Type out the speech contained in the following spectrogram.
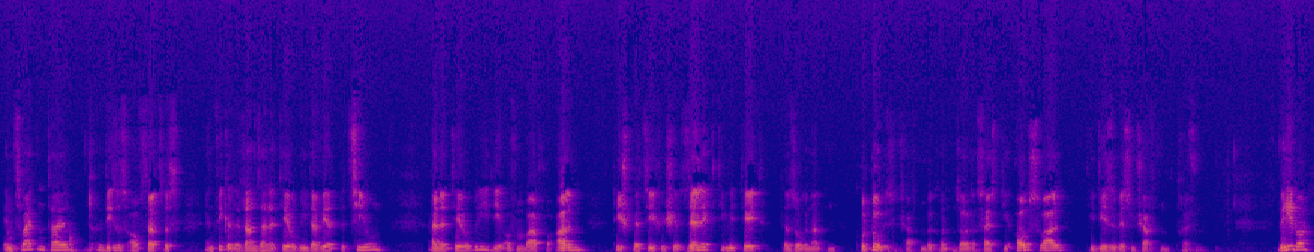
Im zweiten Teil dieses Aufsatzes entwickelt er dann seine Theorie der Wertbeziehung, eine Theorie, die offenbar vor allem die spezifische Selektivität der sogenannten Kulturwissenschaften begründen soll, das heißt die Auswahl, die diese Wissenschaften treffen. Weber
